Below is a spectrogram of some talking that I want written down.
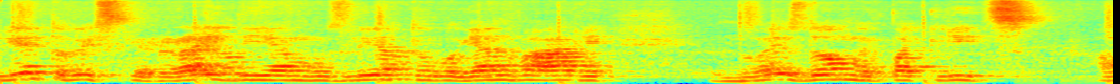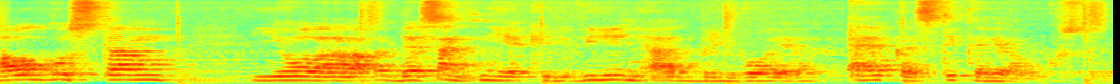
lietuviski raidījām uz Lietuvu janvāri, nu es domāju, pat līdz augustam, jo desantnieki Viļņa atbrīvoja ēkas tikai augustā.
